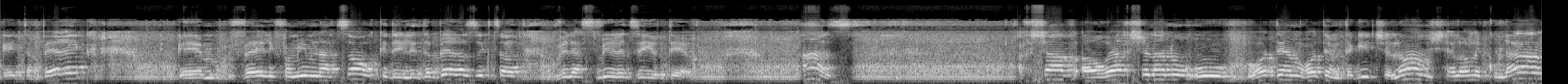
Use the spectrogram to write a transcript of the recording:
את הפרק ולפעמים נעצור כדי לדבר על זה קצת ולהסביר את זה יותר. אז עכשיו האורח שלנו הוא רותם, רותם תגיד שלום. שלום לכולם.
